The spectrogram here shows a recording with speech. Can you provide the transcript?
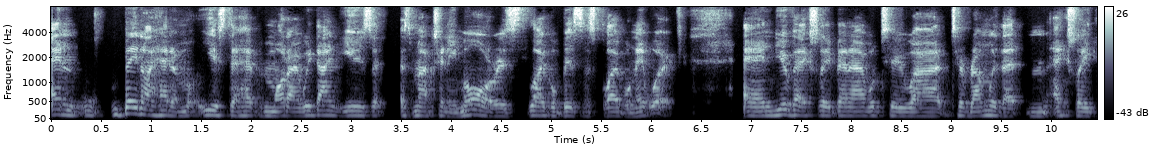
And BNI had a used to have a motto: we don't use it as much anymore as local business global network. And you've actually been able to uh, to run with that and actually,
